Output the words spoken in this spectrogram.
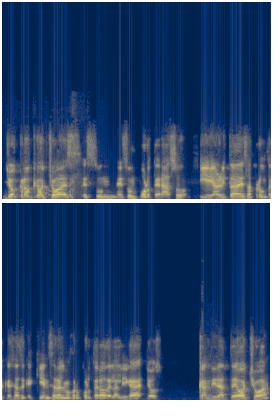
Yo creo que Ochoa es, es, un, es un porterazo. Y ahorita esa pregunta que se hace de que quién será el mejor portero de la liga, yo candidateo a Ochoa.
